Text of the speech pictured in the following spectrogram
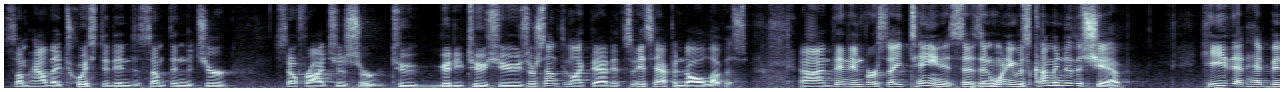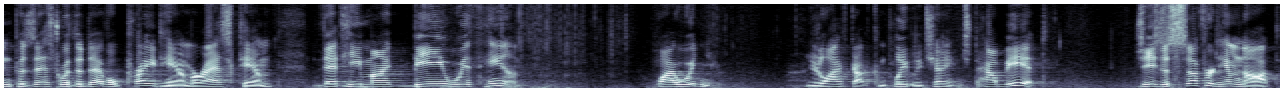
Somehow they twist it into something that you're self righteous or too goody two shoes or something like that. It's, it's happened to all of us. Uh, and then in verse 18, it says, And when he was coming to the ship, he that had been possessed with the devil prayed him or asked him that he might be with him. Why wouldn't you? Your life got completely changed. Howbeit, Jesus suffered him not,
